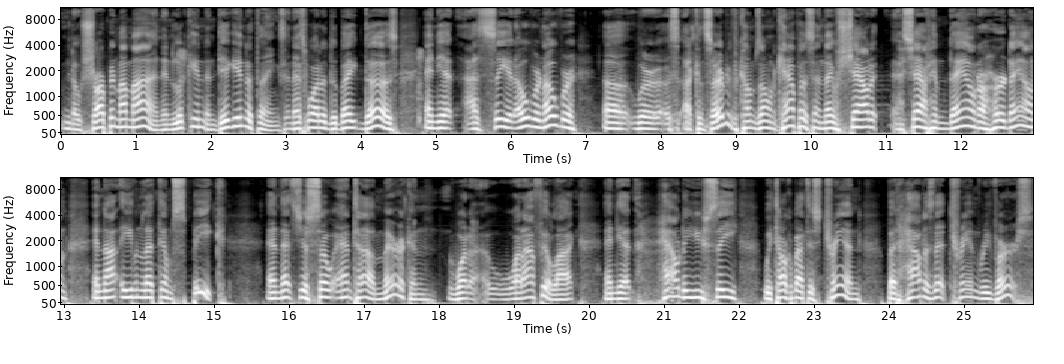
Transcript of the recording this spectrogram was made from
you know, sharpen my mind and look in and dig into things, and that's what a debate does. And yet I see it over and over. Uh, where a, a, conservative comes on campus and they shout it, shout him down or her down, and not even let them speak, and that's just so anti-American what I, what I feel like, and yet how do you see? We talk about this trend, but how does that trend reverse?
